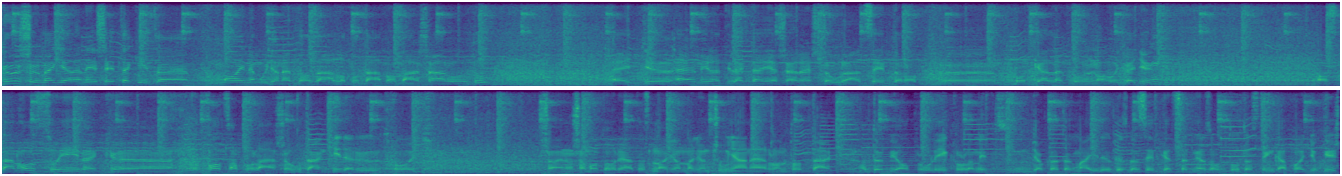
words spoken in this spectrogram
külső megjelenését tekintve majdnem ugyanebben az állapotában vásároltuk. Egy elméletileg teljesen restaurált szép darabot kellett volna, hogy vegyünk Aztán hosszú évek vacakolása után kiderült, hogy sajnos a motorját azt nagyon-nagyon csúnyán elrontották. A többi aprólékról, amit gyakorlatilag már időközben szét kell szedni az autót, azt inkább hagyjuk is.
